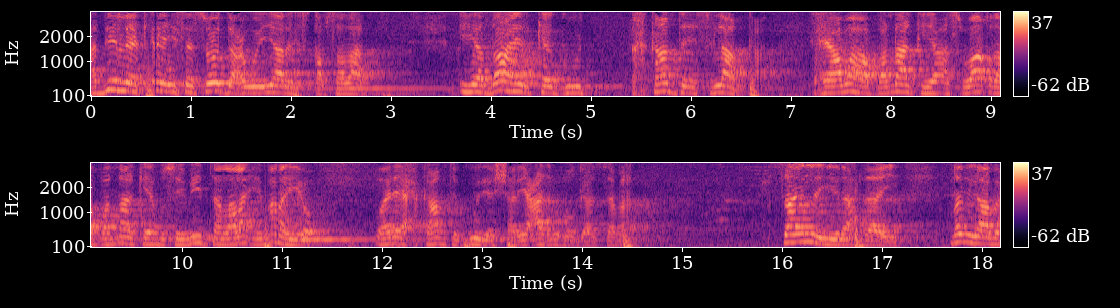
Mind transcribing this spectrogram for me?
Haddii laakiin ay isa soo dacweeyaan oo isqabsadaan. Iyo daahirka guud axkaamta islaamka waxyaabaha banaanka iyo aswaaqda banaanka ee muslimiinta lala imanayo waa inay axkaamta guud ee shariicada u hoggaansamaan saa in la yidhaahdaay nabigaaba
